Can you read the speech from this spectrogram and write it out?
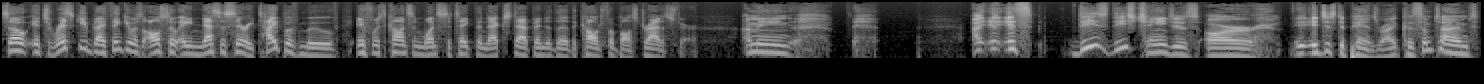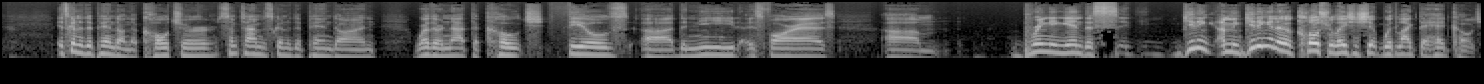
So it's risky, but I think it was also a necessary type of move if Wisconsin wants to take the next step into the, the college football stratosphere. I mean, I, it's these these changes are. It, it just depends, right? Because sometimes it's going to depend on the culture. Sometimes it's going to depend on whether or not the coach feels uh, the need as far as um, bringing in this getting i mean getting in a close relationship with like the head coach.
